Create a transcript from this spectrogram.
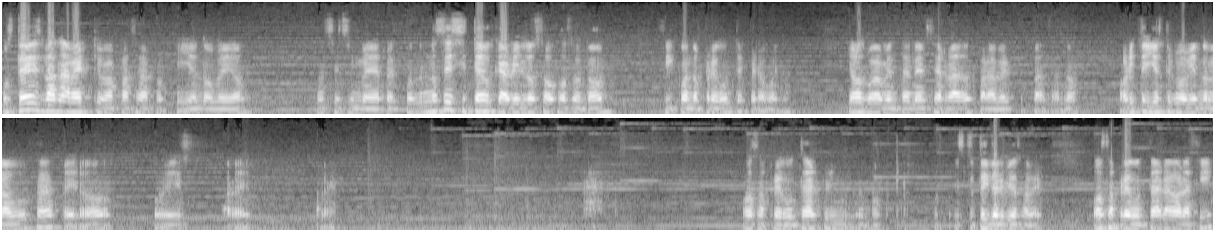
Ustedes van a ver qué va a pasar porque yo no veo. No sé si me responden. No sé si tengo que abrir los ojos o no. Si cuando pregunte, pero bueno. Yo los voy a mantener cerrados para ver qué pasa, ¿no? Ahorita yo estoy moviendo la aguja, pero pues, a ver, a ver. Vamos a preguntar Estoy nervioso, a ver. Vamos a preguntar ahora sí.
